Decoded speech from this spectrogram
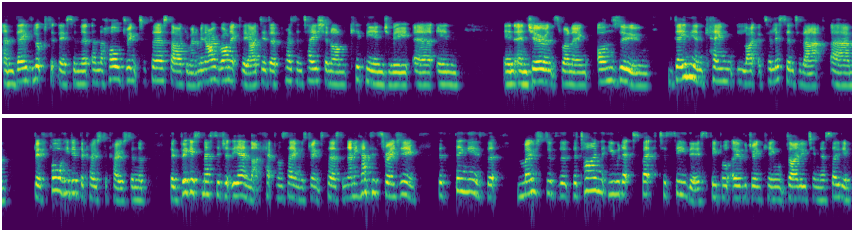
and they've looked at this and the, and the whole drink to thirst argument. I mean, ironically, I did a presentation on kidney injury uh, in in endurance running on Zoom. Damian came like to listen to that um, before he did the coast to coast, and the the biggest message at the end that I kept on saying was drink to thirst, and then he had this regime. The thing is that most of the, the time that you would expect to see this, people over drinking, diluting their sodium,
